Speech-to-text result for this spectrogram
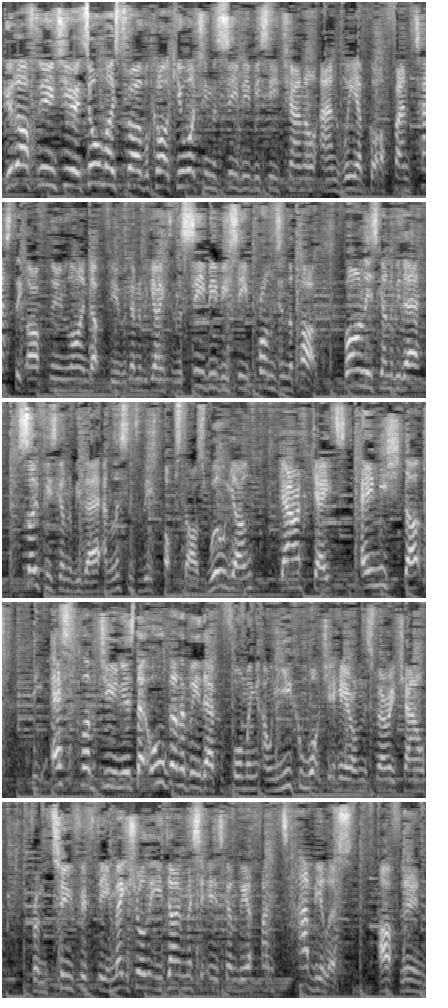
Good afternoon to you. It's almost 12 o'clock. You're watching the CBBC channel, and we have got a fantastic afternoon lined up for you. We're going to be going to the CBBC Proms in the Park. Barney's going to be there, Sophie's going to be there, and listen to these pop stars Will Young, Gareth Gates, Amy Studt, the S Club Juniors. They're all going to be there performing, and you can watch it here on this very channel from 2.15. Make sure that you don't miss it. It's going to be a fantabulous afternoon.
